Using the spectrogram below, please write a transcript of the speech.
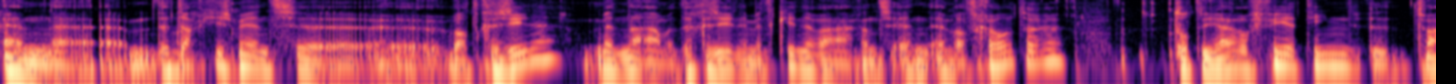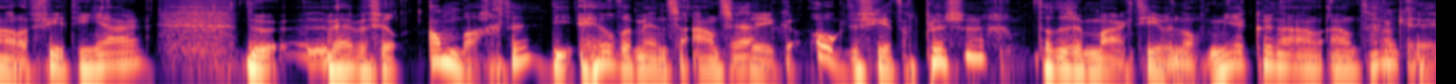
En eh, de dagjesmensen, eh, wat gezinnen. Met name de gezinnen met kinderwagens en, en wat grotere. Tot een jaar of 14, eh, 12, 14 jaar. Door- we hebben veel ambachten die heel veel mensen aanspreken. Ook de 40-plusser. Dat is een markt die we nog meer kunnen aan, aantrekken.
